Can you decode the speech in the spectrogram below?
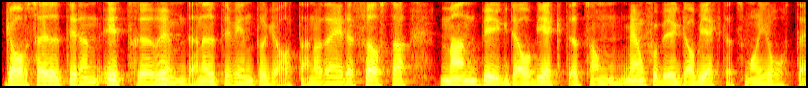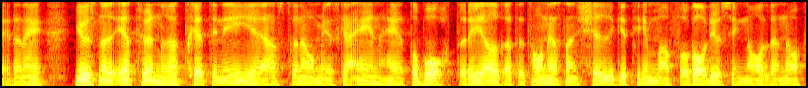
gav sig ut i den yttre rymden, ut i Vintergatan. Och det är det första manbyggda objektet, som, människobyggda objektet som har gjort det. Den är just nu 139 astronomiska enheter bort och det gör att det tar nästan 20 timmar för radiosignalen att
